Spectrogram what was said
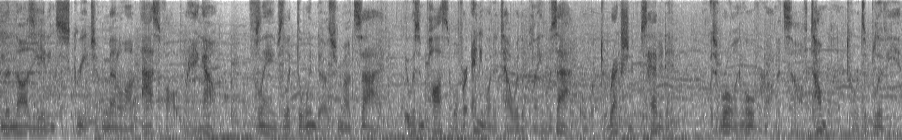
and the nauseating screech of metal on asphalt rang out. Flames licked the windows from outside. It was impossible for anyone to tell where the plane was at or what direction it was headed in was rolling over on itself, tumbling towards oblivion,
